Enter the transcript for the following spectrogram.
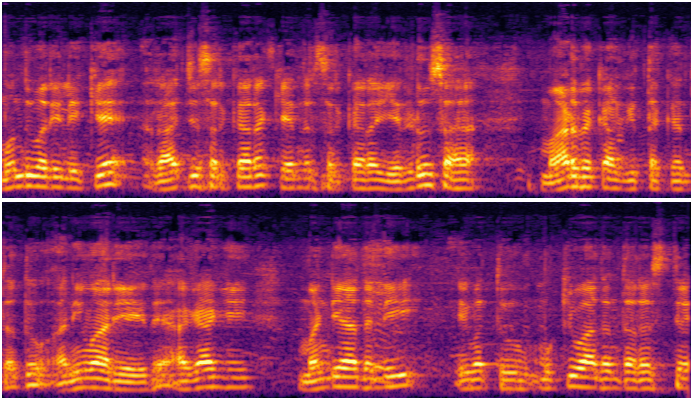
ಮುಂದುವರಿಲಿಕ್ಕೆ ರಾಜ್ಯ ಸರ್ಕಾರ, ಕೇಂದ್ರ ಸರ್ಕಾರ ಎರಡೂ ಸಹ ಮಾಡಬೇಕಾಗಿರ್ತಕ್ಕಂಥದ್ದು ಅನಿವಾರ್ಯ ಇದೆ. ಹಾಗಾಗಿ ಮಂಡ್ಯದಲ್ಲಿ ಇವತ್ತು ಮುಖ್ಯವಾದಂಥ ರಸ್ತೆ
